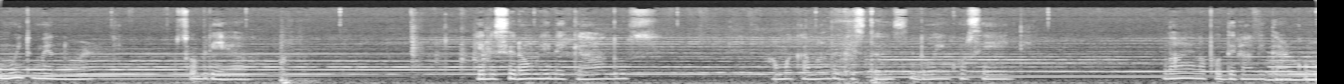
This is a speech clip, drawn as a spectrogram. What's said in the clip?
muito menor sobre ela. Eles serão relegados a uma camada distância do inconsciente. Lá ela poderá lidar com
